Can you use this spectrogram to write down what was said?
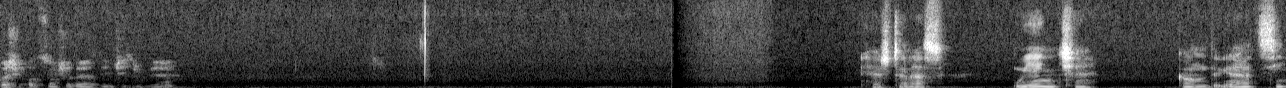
weź odsuń się, to ja zdjęcie zrobię. Jeszcze raz ujęcie kondygnacji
